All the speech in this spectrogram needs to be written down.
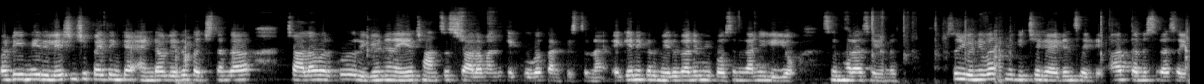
బట్ ఈ మీ రిలేషన్షిప్ అయితే ఇంకా ఎండ్ అవ్వలేదు. ఖచ్చితంగా చాలా వరకు రియూనియన్ అయ్యే ఛాన్సెస్ చాలా మందికి ఎక్కువగా కనిపిస్తున్నాయి. అగైన్ ఇక్కడ మీరు కానీ మీ పర్సన్ కానీ లియో సింహరాశి అయి సో యూనివర్స్ మీకు ఇచ్చే గైడెన్స్ ఏంటి? ఆ ధనుసు రాశి అయి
